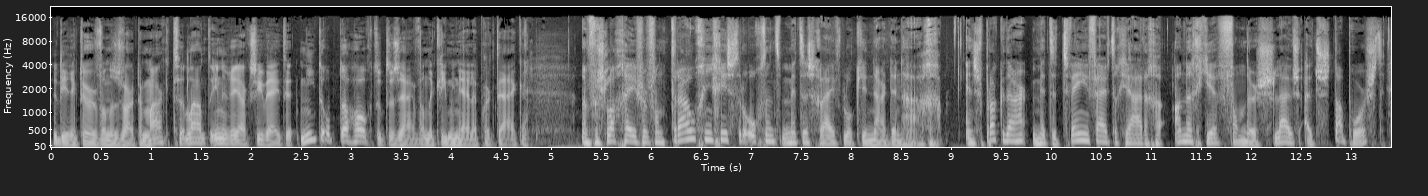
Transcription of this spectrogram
De directeur van de Zwarte Markt laat in reactie weten... niet op de hoogte te zijn van de criminele praktijken. Een verslaggever van Trouw ging gisterenochtend met een schrijfblokje naar Den Haag. En sprak daar met de 52-jarige Annegje van der Sluis uit Staphorst...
